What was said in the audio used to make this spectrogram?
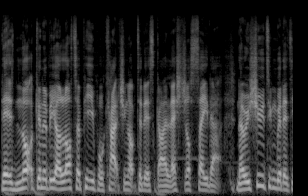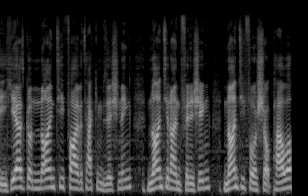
There's not going to be a lot of people catching up to this guy. Let's just say that. Now, his shooting ability, he has got 95 attacking positioning, 99 finishing, 94 shot power,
